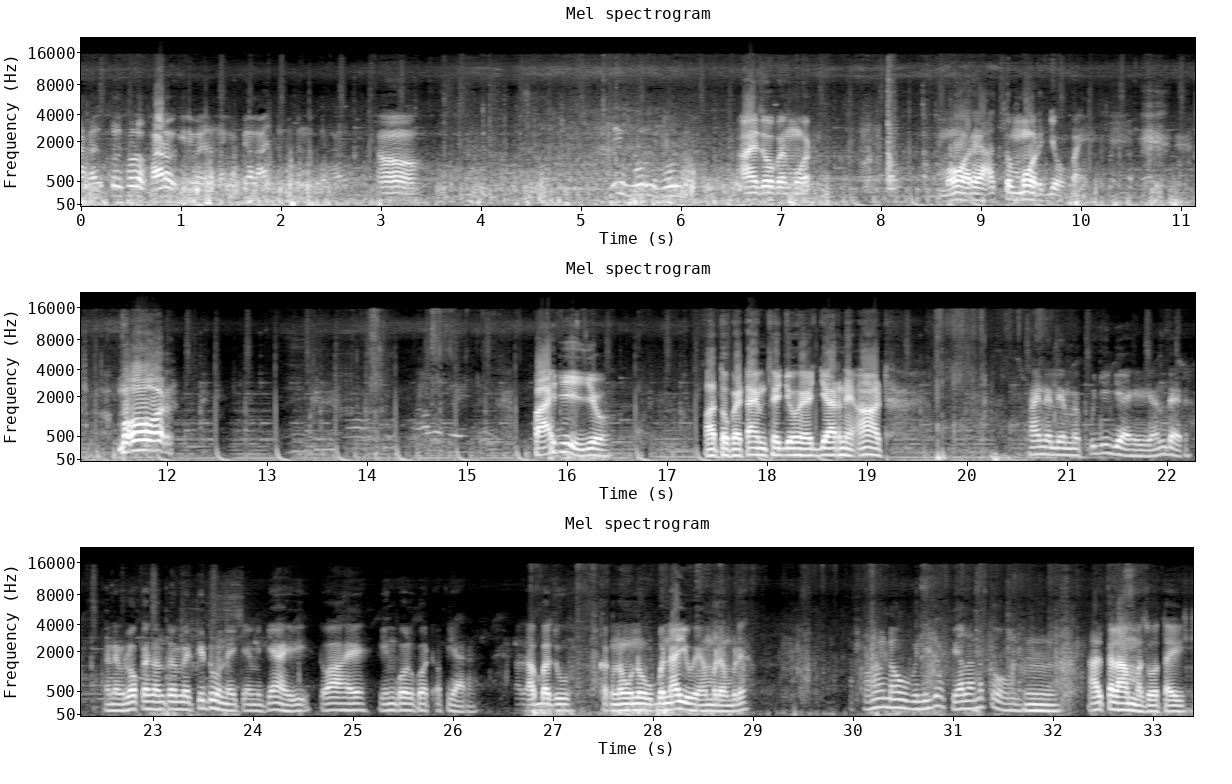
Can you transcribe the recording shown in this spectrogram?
આ રસ્તો થોડો ખારો ગીરીભાઈ પેલા આજ નતો ખારો. હા. એ મોરલું મોરલું. આ જો ભાઈ મોર. મોર હે આજ તો મોર ગયો ભાઈ. મોર. ભાગી ગયો. હા તો ભાઈ ટાઈમ થઈ ગયો હોય અગિયાર ને આઠ. ફાઇનલી અમે પૂજી ગયા છીએ અંદર. અને લોકેશન તો મેં કીધું નહીં કે અમે ક્યાં આવી તો આ હે હિંગોલકોટ અભયારણ્ય. આ બાજુ કંઈક નવું નવું બનાવ્યું છે હમણાં હમણાં. ઘણું નવું બની ગયું નતો આવું હમ હાલ પેલા આમાં જોતા આવી.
